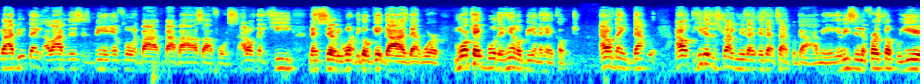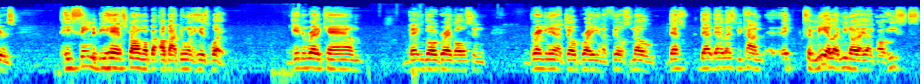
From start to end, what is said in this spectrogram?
But I do think a lot of this is being influenced by by, by outside forces. I don't think he necessarily wanted to go get guys that were more capable than him of being the head coach. I don't think that. I don't. He doesn't strike me as that, as that type of guy. I mean, at least in the first couple years, he seemed to be headstrong about, about doing it his way getting rid of Cam, letting go of Greg Olsen, bringing in a Joe Brady and a Phil Snow. That's that that lets me kind of it, to me it let me know that like oh he's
